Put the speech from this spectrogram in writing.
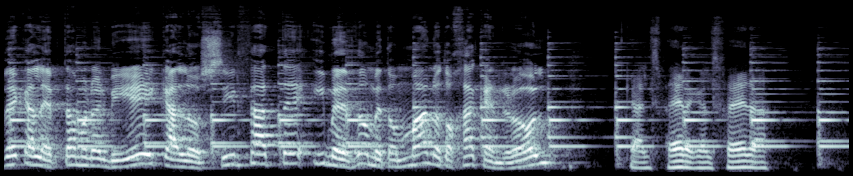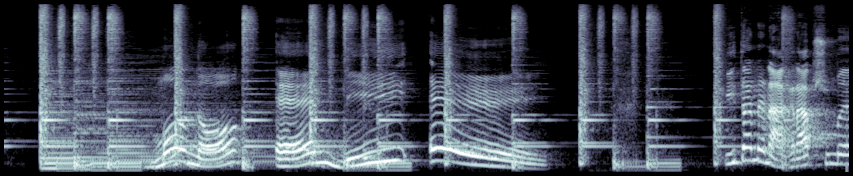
10 λεπτά μόνο NBA, καλώς ήρθατε. Είμαι εδώ με το Μάνο το Hack and Roll. Καλησπέρα, καλησπέρα. Μόνο NBA. Ήταν να γράψουμε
